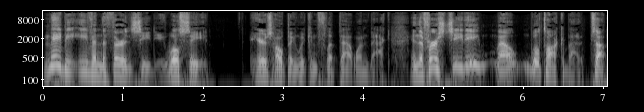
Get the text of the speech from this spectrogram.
maybe even the third CD. We'll see here's hoping we can flip that one back. In the first CD, well, we'll talk about it. So,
